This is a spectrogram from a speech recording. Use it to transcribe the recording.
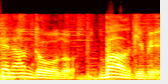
Kenan Doğulu, Bal gibi.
